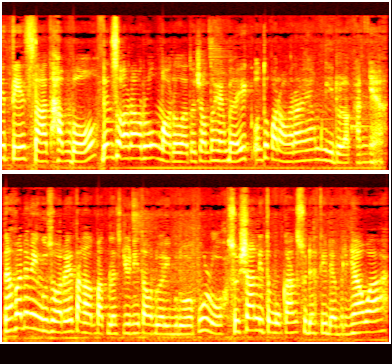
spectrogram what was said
kritis, sangat humble, dan seorang role model atau contoh yang baik untuk orang-orang yang mengidolakannya. Nah, pada minggu sore tanggal 14 Juni tahun 2020, Sushan ditemukan sudah tidak bernyawa,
